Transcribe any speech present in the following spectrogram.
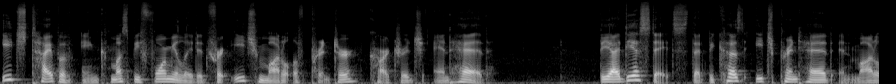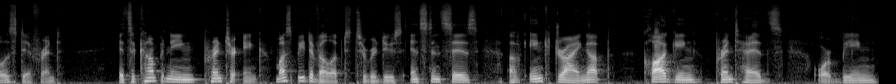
each type of ink must be formulated for each model of printer, cartridge, and head. The idea states that because each print head and model is different, its accompanying printer ink must be developed to reduce instances of ink drying up, clogging print heads, or being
